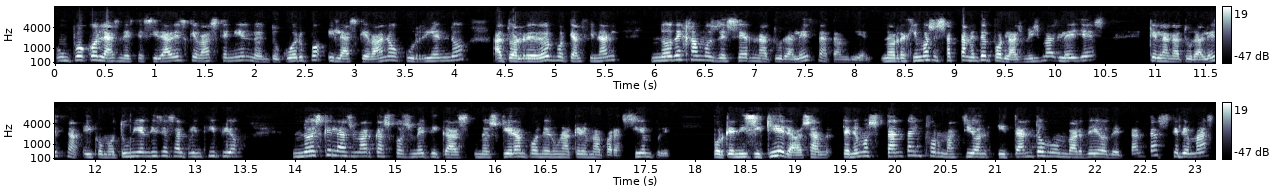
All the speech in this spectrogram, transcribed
un poco las necesidades que vas teniendo en tu cuerpo y las que van ocurriendo a tu alrededor, porque al final no dejamos de ser naturaleza también. Nos regimos exactamente por las mismas leyes que la naturaleza. Y como tú bien dices al principio, no es que las marcas cosméticas nos quieran poner una crema para siempre, porque ni siquiera, o sea, tenemos tanta información y tanto bombardeo de tantas cremas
